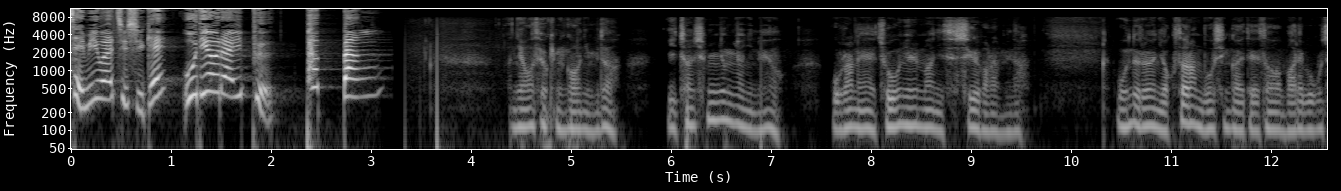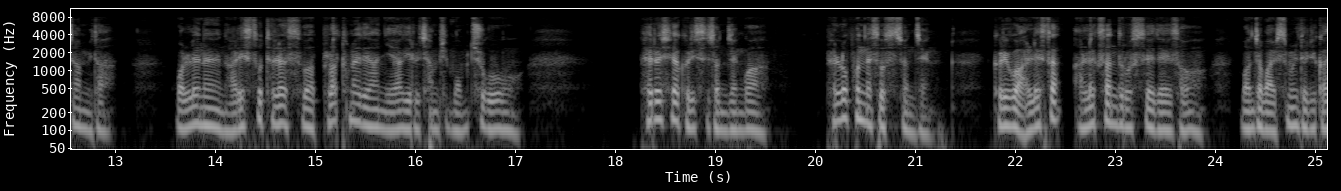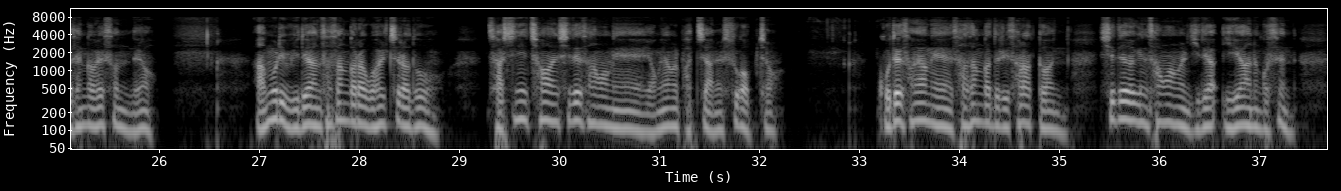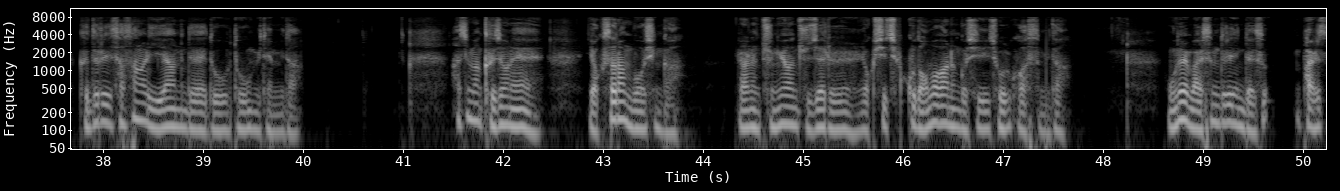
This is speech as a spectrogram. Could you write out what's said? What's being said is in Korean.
재미와 지식의 오디오 라이프 팟빵 안녕하세요. 김가원입니다. 2016년이네요. 올 한해 좋은 일만 있으시길 바랍니다. 오늘은 역사란 무엇인가에 대해서 말해보고자 합니다. 원래는 아리스토텔레스와 플라톤에 대한 이야기를 잠시 멈추고 페르시아 그리스 전쟁과 펠로폰네소스 전쟁, 그리고 알렉사, 알렉산드로스에 대해서 먼저 말씀을 드릴까 생각을 했었는데요. 아무리 위대한 사상가라고 할지라도 자신이 처한 시대 상황에 영향을 받지 않을 수가 없죠. 고대 서양의 사상가들이 살았던 시대적인 상황을 이해하는 것은 그들의 사상을 이해하는 데에도 도움이 됩니다. 하지만 그 전에 역사란 무엇인가? 라는 중요한 주제를 역시 짚고 넘어가는 것이 좋을 것 같습니다. 오늘 말씀드린, 내,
